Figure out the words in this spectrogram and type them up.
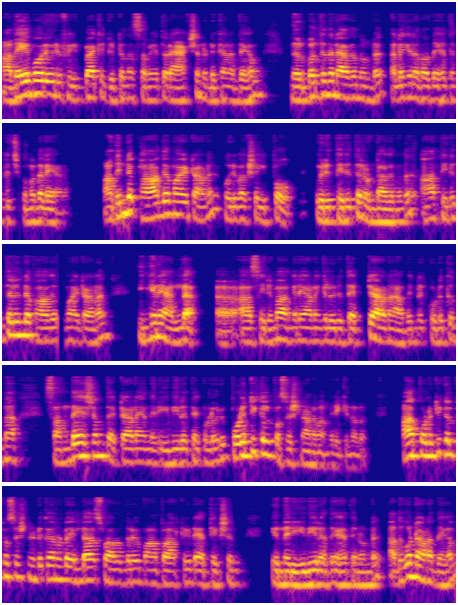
അതേപോലെ ഒരു ഫീഡ്ബാക്ക് കിട്ടുന്ന സമയത്ത് ഒരു ആക്ഷൻ എടുക്കാൻ അദ്ദേഹം നിർബന്ധിതനാകുന്നുണ്ട് അല്ലെങ്കിൽ അത് അദ്ദേഹത്തിന്റെ ചുമതലയാണ്. അതിന്റെ ഭാഗമായിട്ടാണ് ഒരുപക്ഷെ ഇപ്പോ ഒരു തിരുത്തൽ ഉണ്ടാകുന്നത്. ആ തിരുത്തലിന്റെ ഭാഗമായിട്ടാണ് ഇങ്ങനെയല്ല ആ, സിനിമ അങ്ങനെയാണെങ്കിൽ ഒരു തെറ്റാണ് അതിന് കൊടുക്കുന്ന സന്ദേശം തെറ്റാണ് എന്ന രീതിയിലത്തേക്കുള്ള ഒരു പൊളിറ്റിക്കൽ പൊസിഷനാണ് വന്നിരിക്കുന്നത്. ആ പൊളിറ്റിക്കൽ പൊസിഷൻ എടുക്കാനുള്ള എല്ലാ സ്വാതന്ത്ര്യവും ആ പാർട്ടിയുടെ അധ്യക്ഷൻ എന്ന രീതിയിൽ അദ്ദേഹത്തിനുണ്ട്. അതുകൊണ്ടാണ് അദ്ദേഹം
